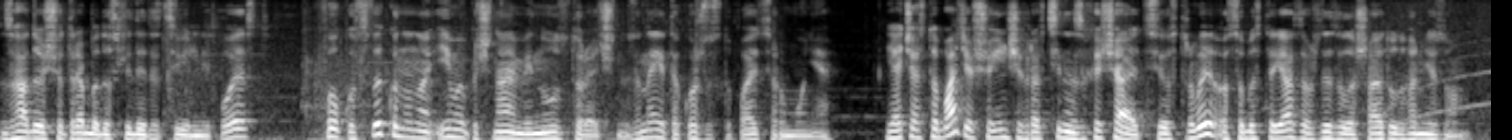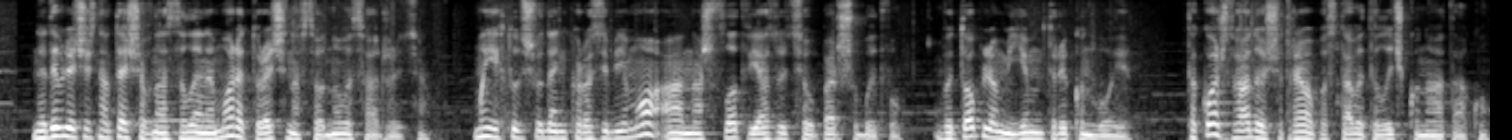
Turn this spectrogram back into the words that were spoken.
Згадую, що треба дослідити цивільний поїзд. Фокус виконано, і ми починаємо війну з Туреччиною. За неї також заступається Румунія. Я часто бачив, що інші гравці не захищають ці острови, особисто я завжди залишаю тут гарнізон. Не дивлячись на те, що в нас зелене море, Туреччина все одно висаджується. Ми їх тут швиденько розіб'ємо, а наш флот в'язується у першу битву. Витоплюємо їм три конвої. Також згадую, що треба поставити личку на атаку.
